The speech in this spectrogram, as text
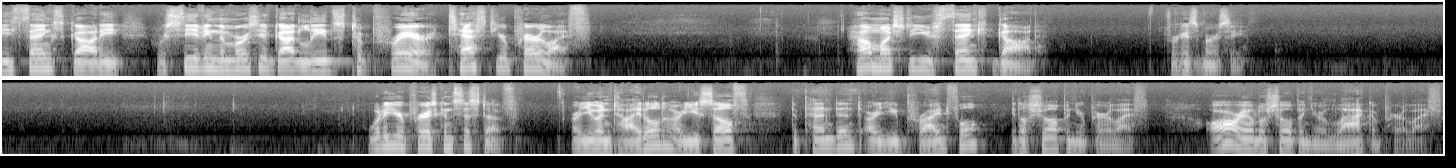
He thanks God. He receiving the mercy of God leads to prayer. Test your prayer life. How much do you thank God for his mercy? What do your prayers consist of? Are you entitled? Are you self dependent? Are you prideful? It'll show up in your prayer life. Or it'll show up in your lack of prayer life.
